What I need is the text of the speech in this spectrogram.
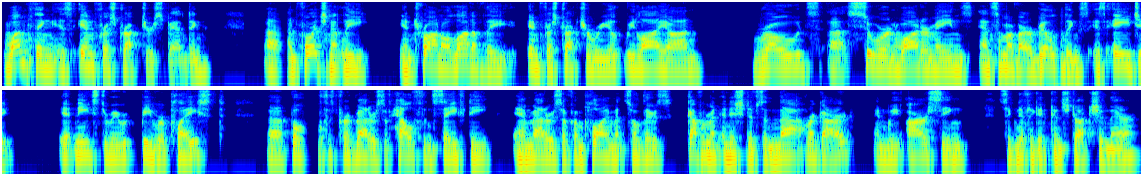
One thing is infrastructure spending. Uh, unfortunately, in Toronto, a lot of the infrastructure re- rely on roads, uh, sewer and water mains, and some of our buildings is aging. It needs to re- be replaced, uh, both for matters of health and safety and matters of employment. So there's government initiatives in that regard, and we are seeing significant construction there.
